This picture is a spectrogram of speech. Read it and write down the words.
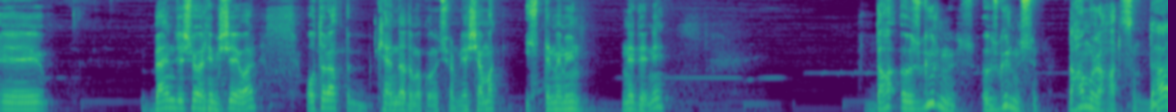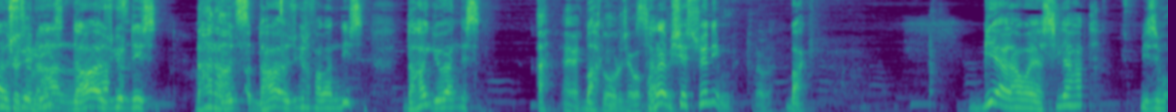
e, bence şöyle bir şey var. O tarafta kendi adıma konuşuyorum. Yaşamak istememin nedeni daha özgür mü? Özgür müsün? Daha mı rahatsın? Daha Bunu özgür değilsin. Daha rahat. özgür değilsin. Daha rahatsın. Daha özgür falan değilsin. Daha güvendesin. Heh, evet Bak doğru cevap sana olabilir. bir şey söyleyeyim mi? Doğru. Bak. Bir yer havaya silah at. Bizim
